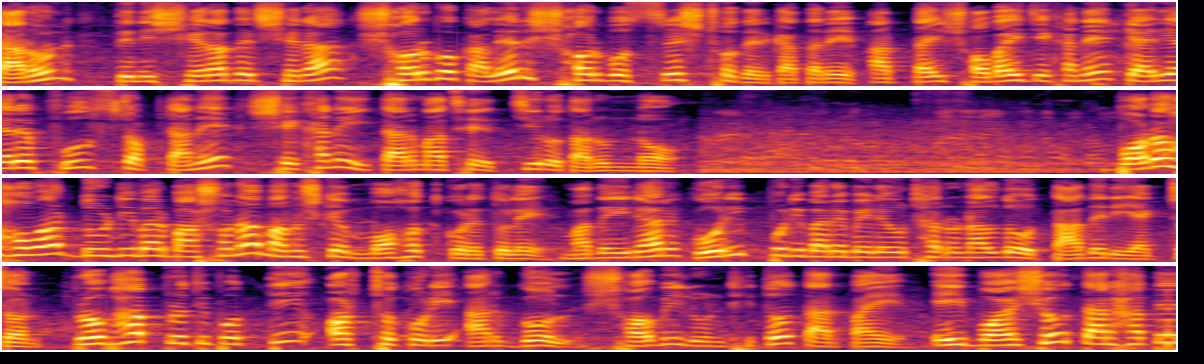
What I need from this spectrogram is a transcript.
কারণ তিনি সেরাদের সেরা, সর্বকালের সর্বশ্রেষ্ঠদের কাতারে। আর তাই সবাই যেখানে ক্যারিয়ারে ফুল স্টপ টানে, সেখানেই তার মাঝে চিরতারুণ্য। বড় হওয়ার দুর্নিবার বাসনা মানুষকে মহৎ করে তোলে। মাদেইরার গরিব পরিবারে বেড়ে ওঠা রোনালদো তাদেরই একজন। প্রভাব, প্রতিপত্তি অর্থকরী আর গোল সবই লুণ্ঠিত তার পায়ে। এই বয়সেও তার হাতে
